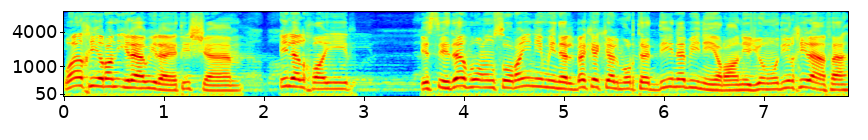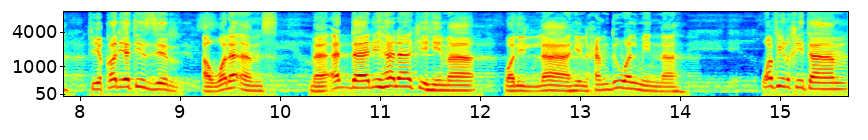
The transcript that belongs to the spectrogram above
وأخيرا إلى ولاية الشام إلى الخير. استهداف عنصرين من البكك المرتدين بنيران جنود الخلافة في قرية الزر أول أمس ما أدى لهلاكهما. ولله الحمد والمنة. وفي الختام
